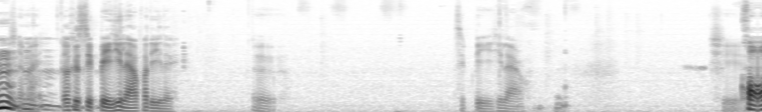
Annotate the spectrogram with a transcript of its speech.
อืมใช่ไหมอืมก็คือสิบปีที่แล้วพอดีเลยเออสิบปีที่แล้วชื่อขอ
